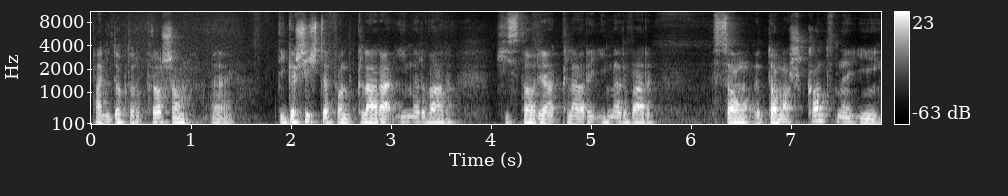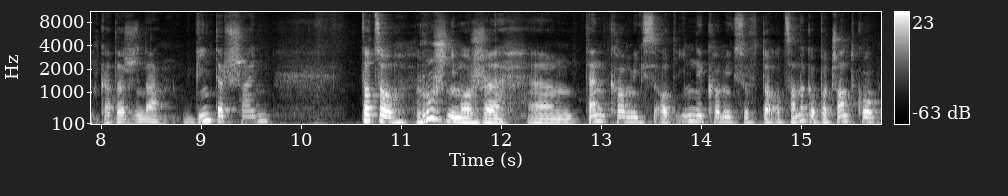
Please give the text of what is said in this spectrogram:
pani doktor proszę, e, Die Geschichte von Clara Immerwahr, historia Klary Immerwahr, są Tomasz Kątny i Katarzyna Wintersheim. To, co różni może ten komiks od innych komiksów, to od samego początku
